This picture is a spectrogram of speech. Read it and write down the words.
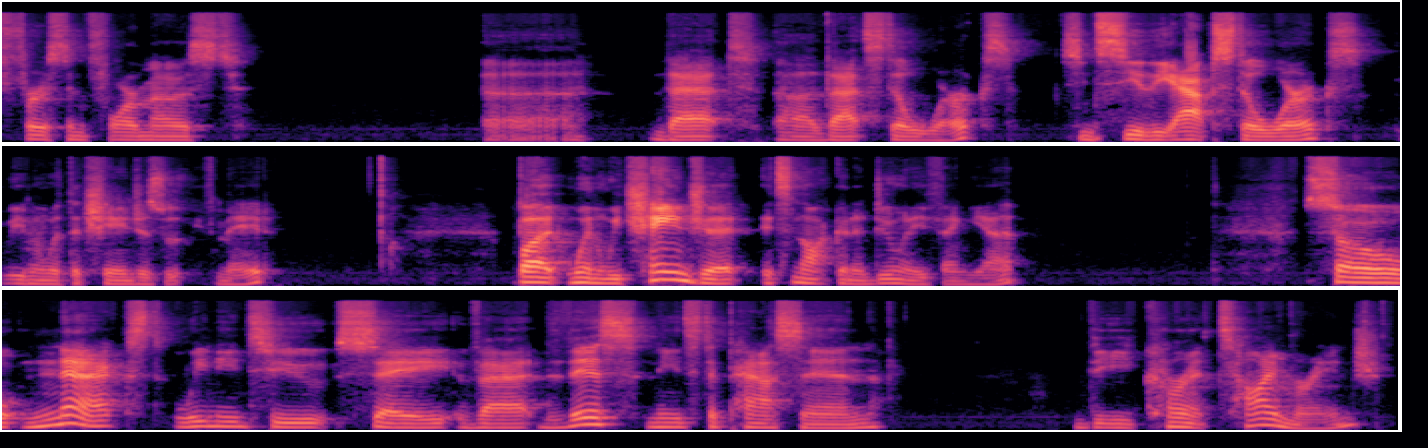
first and foremost uh, that uh, that still works. So you can see the app still works even with the changes that we've made. But when we change it, it's not going to do anything yet. So next, we need to say that this needs to pass in the current time range.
